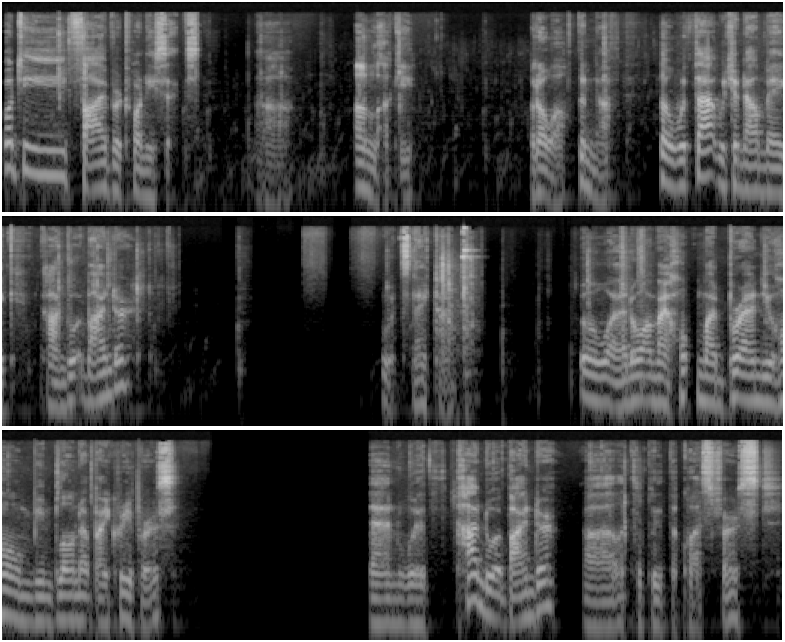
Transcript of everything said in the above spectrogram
25 or 26. Uh, unlucky. But oh well, good enough. So with that, we can now make conduit binder. Ooh, it's nighttime. Oh, I don't want my my brand new home being blown up by creepers. Then with conduit binder, uh, let's complete the quest first.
